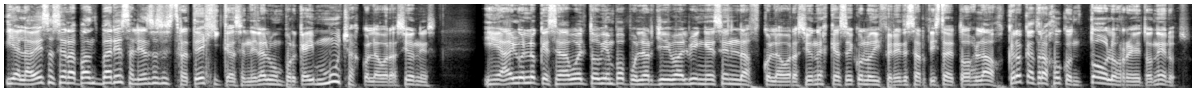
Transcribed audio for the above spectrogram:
y a la vez hacer varias alianzas estratégicas en el álbum porque hay muchas colaboraciones. Y algo en lo que se ha vuelto bien popular J Balvin es en las colaboraciones que hace con los diferentes artistas de todos lados. Creo que ha trabajado con todos los reggaetoneros.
